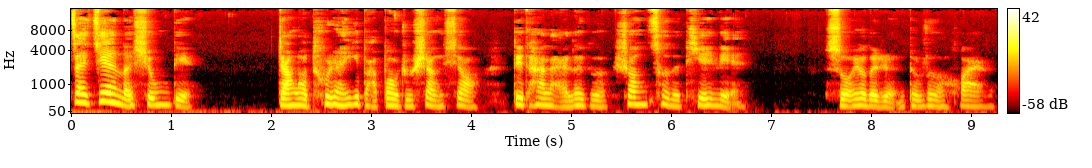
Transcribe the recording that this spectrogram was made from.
再见了，兄弟！长老突然一把抱住上校，对他来了个双侧的贴脸。所有的人都乐坏了。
